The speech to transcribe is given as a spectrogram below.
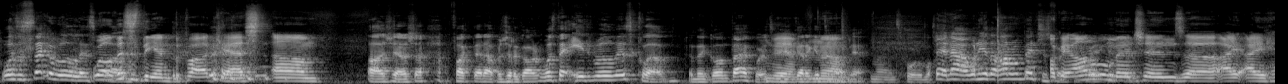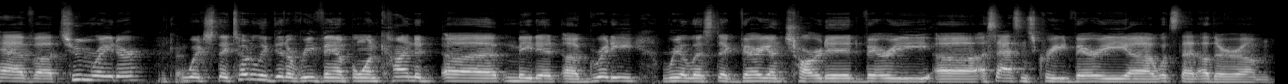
what's the second rule of the list Well, club? this is the end of the podcast. um, Oh shit! I, should, I fucked that up. I should have gone. What's the eighth rule of list club? And then going backwards. yeah, you gotta get no, to one. Yeah. no, it's horrible. Yeah, no, I want to hear the honorable mentions. Okay, first honorable you mentions. Uh, I I have uh, Tomb Raider, Okay. which they totally did a revamp on. Kind of uh, made it uh, gritty, realistic, very Uncharted, very uh, Assassin's Creed, very uh, what's that other. Um,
